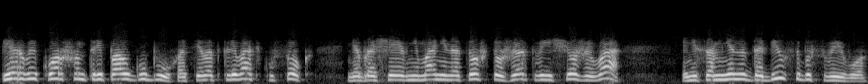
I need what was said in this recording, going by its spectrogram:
Первый коршун трепал губу, хотел отклевать кусок, не обращая внимания на то, что жертва еще жива, и, несомненно, добился бы своего.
